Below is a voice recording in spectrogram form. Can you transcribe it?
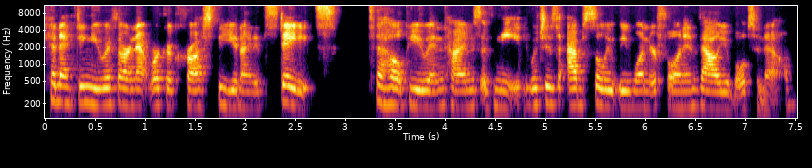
connecting you with our network across the United States to help you in times of need, which is absolutely wonderful and invaluable to know.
